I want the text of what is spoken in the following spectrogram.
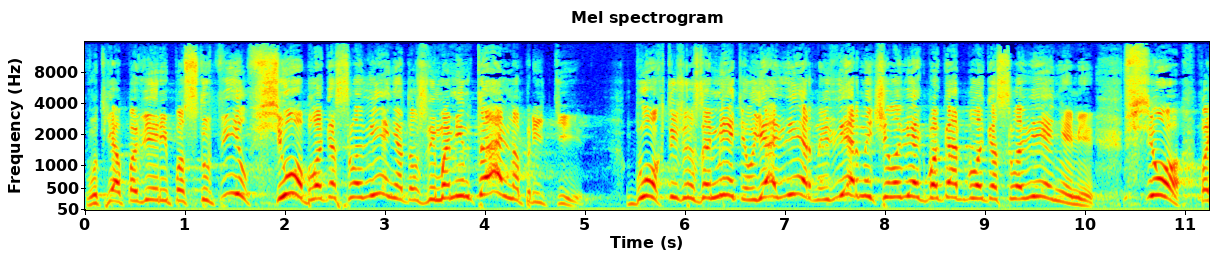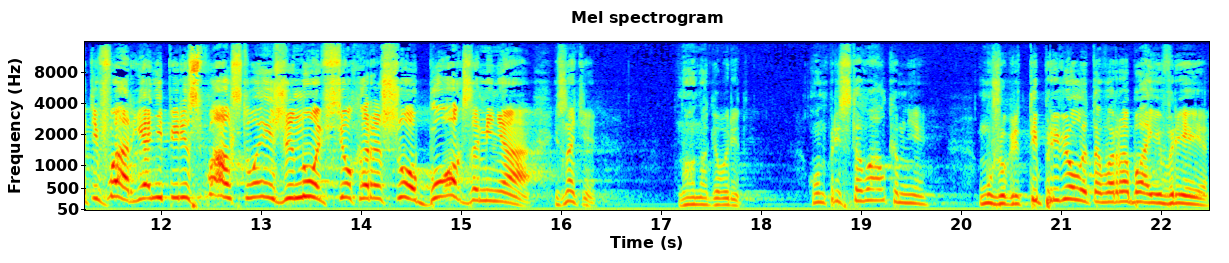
Вот я по вере поступил, все, благословения должны моментально прийти. Бог, ты же заметил, я верный, верный человек, богат благословениями. Все, Патифар, я не переспал с твоей женой, все хорошо, Бог за меня. И знаете, но она говорит, он приставал ко мне, Мужу говорит, ты привел этого раба еврея,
